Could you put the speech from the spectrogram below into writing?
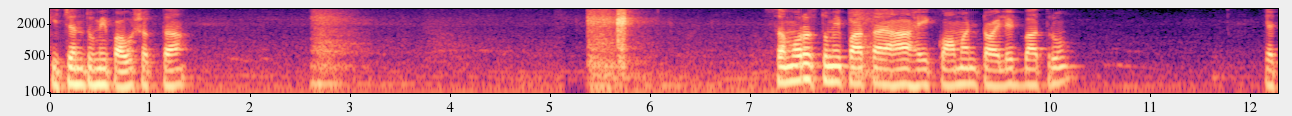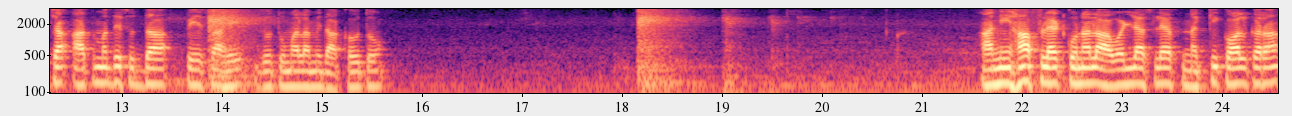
किचन तुम्ही पाहू शकता. समोरच तुम्ही पाहताय हा आहे कॉमन टॉयलेट बाथरूम याच्या आतमध्ये सुद्धा पेस आहे जो तुम्हाला मी दाखवतो. आणि हा फ्लॅट कोणाला आवडला असल्यास नक्की कॉल करा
